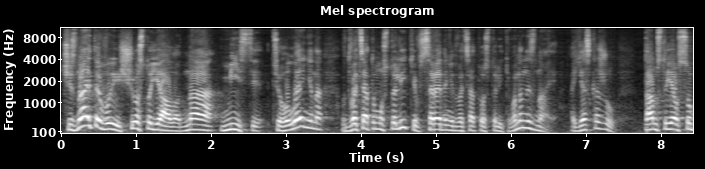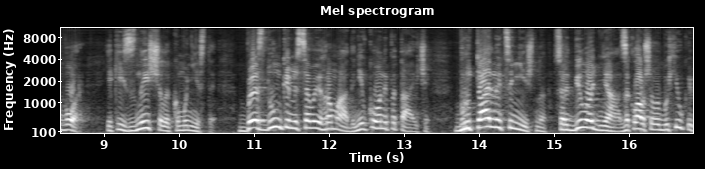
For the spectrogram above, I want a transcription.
Чи знаєте ви, що стояло на місці цього Леніна в 20 столітті, всередині 20 століття? Вона не знає. А я скажу: там стояв собор, який знищили комуністи, без думки місцевої громади, ні в кого не питаючи. Брутально і цинічно, серед білого дня, заклавши вибухівку і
